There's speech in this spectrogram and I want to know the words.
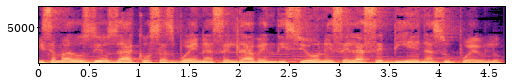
Mis amados, Dios da cosas buenas, Él da bendiciones, Él hace bien a su pueblo.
